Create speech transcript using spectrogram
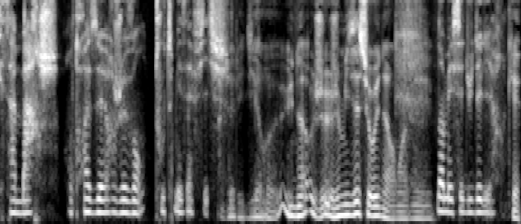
et ça marche. En trois heures, je vends toutes mes affiches. J'allais dire euh, une heure. Je, je misais sur une heure, moi, mais Non, mais c'est du délire. Ok.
